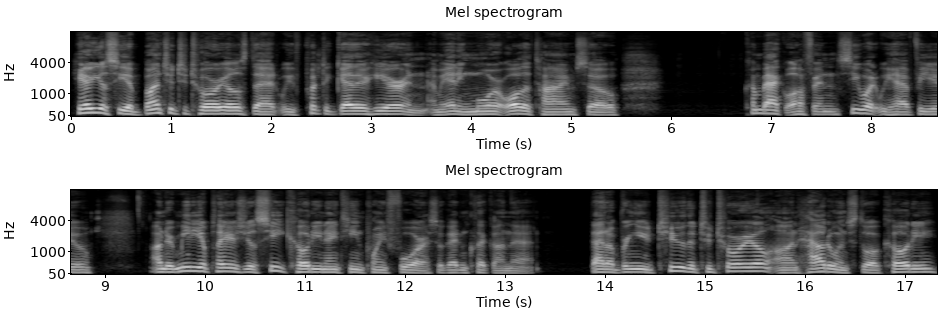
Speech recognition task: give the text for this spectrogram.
Here you'll see a bunch of tutorials that we've put together here and I'm adding more all the time. So come back often, see what we have for you. Under media players, you'll see Kodi 19.4. So go ahead and click on that. That'll bring you to the tutorial on how to install Kodi.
